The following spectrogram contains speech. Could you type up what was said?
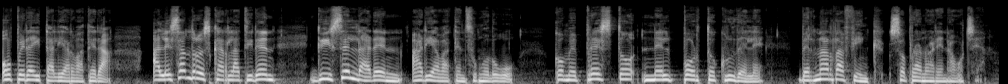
opera italiar batera. Alessandro Escarlatiren Griseldaren aria bat entzungo dugu. Come presto nel porto crudele. Bernarda Fink, sopranoaren agutzean.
